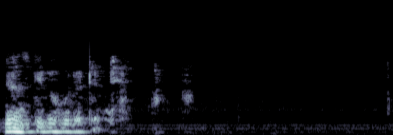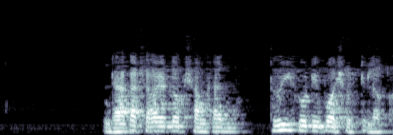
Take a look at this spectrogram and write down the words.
ড্যান্সটি পপুলেটেড ঢাকা শহরের লোক সংখ্যা দুই কোটি পঁয়ষট্টি লক্ষ।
